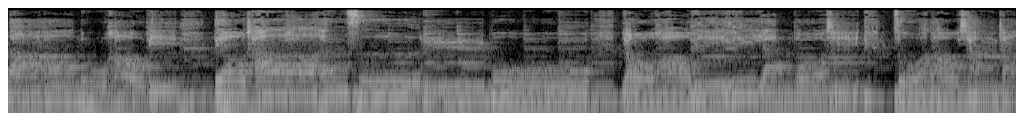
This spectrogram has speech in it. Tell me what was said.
呐奴好比貂蝉思吕布又好比阎婆惜坐楼想张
